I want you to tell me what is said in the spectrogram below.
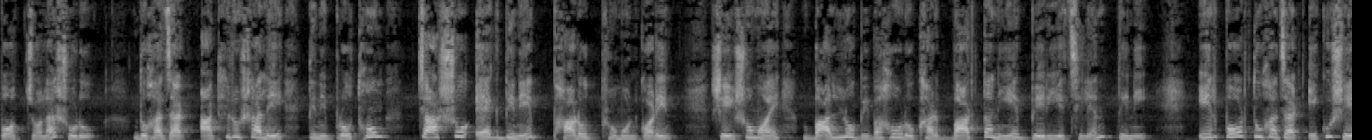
পথ চলা শুরু। দু হাজার আঠেরো সালে তিনি প্রথম চারশো এক দিনে ভারত ভ্রমণ করেন। সেই সময় বাল্য বিবাহ রোখার বার্তা নিয়ে বেরিয়েছিলেন তিনি। এরপর দু হাজার একুশে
